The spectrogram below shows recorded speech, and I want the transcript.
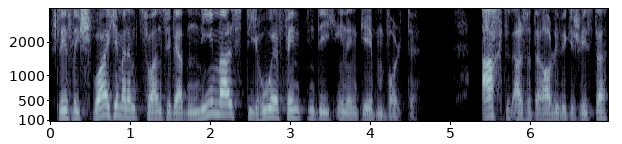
Schließlich schwor ich in meinem Zorn, sie werden niemals die Ruhe finden, die ich ihnen geben wollte. Achtet also darauf, liebe Geschwister,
